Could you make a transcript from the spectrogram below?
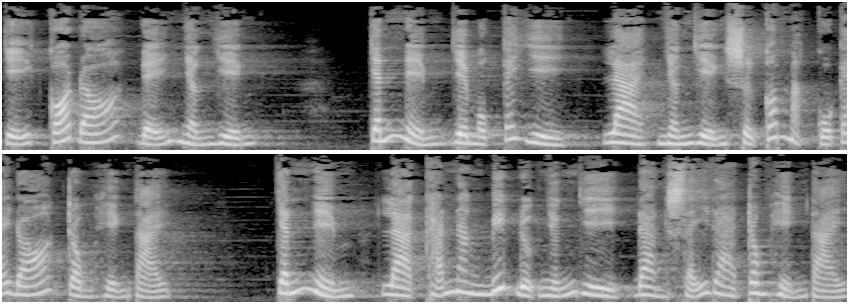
chỉ có đó để nhận diện. Chánh niệm về một cái gì là nhận diện sự có mặt của cái đó trong hiện tại chánh niệm là khả năng biết được những gì đang xảy ra trong hiện tại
